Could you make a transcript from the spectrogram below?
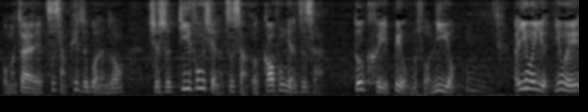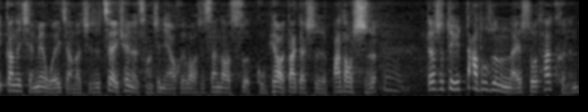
我们在资产配置过程中，其实低风险的资产和高风险的资产都可以被我们所利用。嗯。呃，因为有因为刚才前面我也讲到，其实债券的长期年化回报是三到四，股票大概是八到十。嗯。但是对于大多数人来说，他可能。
